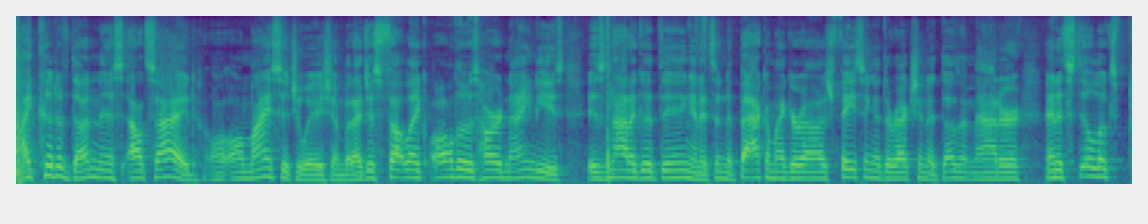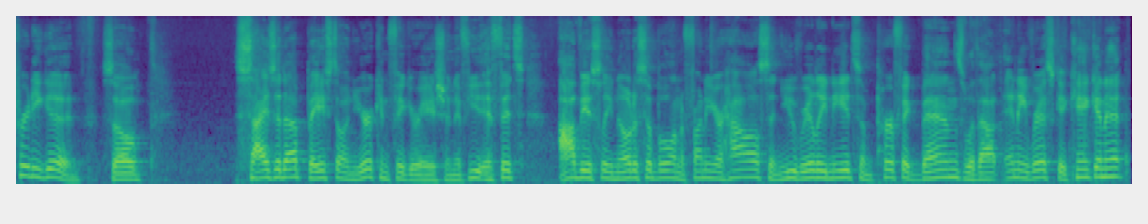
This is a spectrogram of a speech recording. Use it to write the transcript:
I could have done this outside on my situation, but I just felt like all those hard 90s is not a good thing and it's in the back of my garage facing a direction it doesn't matter and it still looks pretty good. So size it up based on your configuration. If you if it's obviously noticeable in the front of your house and you really need some perfect bends without any risk of kinking it,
